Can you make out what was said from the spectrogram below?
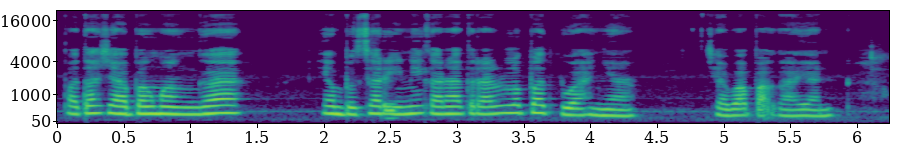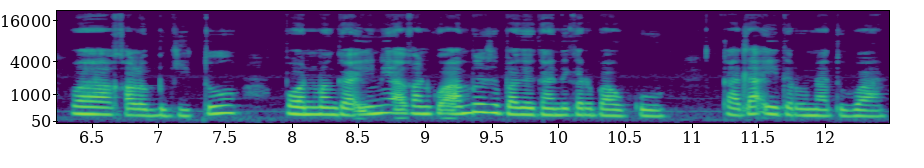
Patah cabang mangga yang besar ini karena terlalu lebat buahnya. Jawab Pak Kayan. Wah, kalau begitu, pohon mangga ini akan kuambil sebagai ganti kerbauku, kata Iteruna tua.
